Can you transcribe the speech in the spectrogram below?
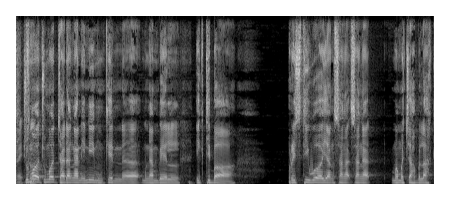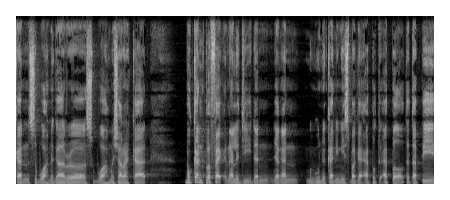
right? Cuma cuma cadangan ini mungkin uh, mengambil iktibar peristiwa yang sangat-sangat memecah belahkan sebuah negara, sebuah masyarakat. Bukan perfect analogy dan jangan menggunakan ini sebagai apple to apple tetapi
